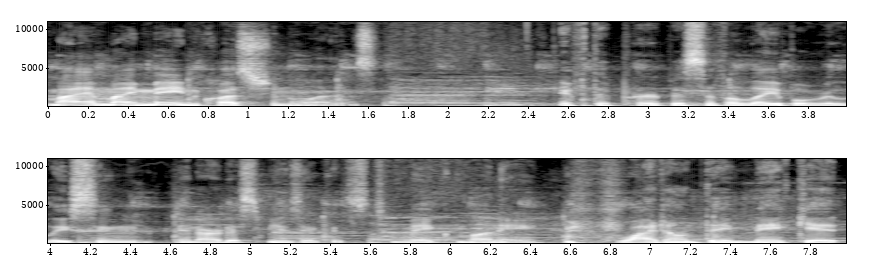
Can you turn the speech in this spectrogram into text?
my, my main question was if the purpose of a label releasing an artist's music is to make money, why don't they make it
